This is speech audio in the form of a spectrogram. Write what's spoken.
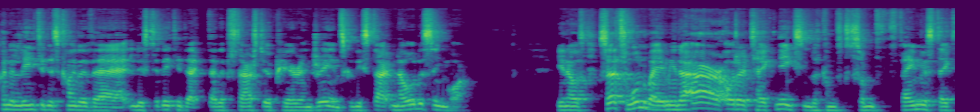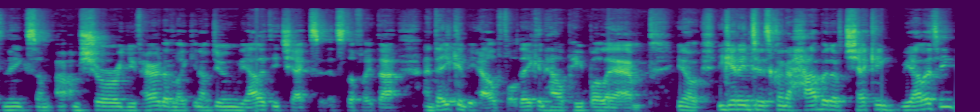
kind of lead to this kind of uh, lucidity that, that starts to appear in dreams because we start noticing more. You know, so that's one way. I mean, there are other techniques, and some famous techniques. I'm, I'm sure you've heard of, like you know, doing reality checks and stuff like that, and they can be helpful. They can help people. Um, you know, you get into this kind of habit of checking reality.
